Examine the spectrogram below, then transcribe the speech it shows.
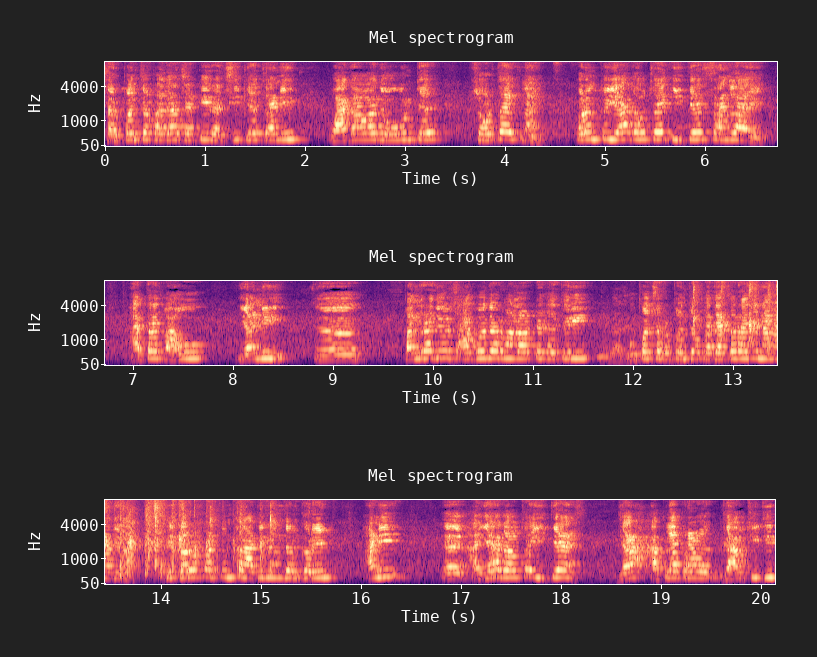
सरपंच पदासाठी रस्सीखेच आणि वादावाद होऊन ते सोडता येत नाही. परंतु या गावचा एक इतिहास चांगला आहे. आताच भाऊ यांनी पंधरा दिवस अगोदर मला वाटतं काहीतरी उपसरपंच पदाचा राजीनामा दिला. मी खरोखर तुमचं अभिनंदन करेन. आणि या गावचा इतिहास ज्या आपल्या प्र गावची जी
